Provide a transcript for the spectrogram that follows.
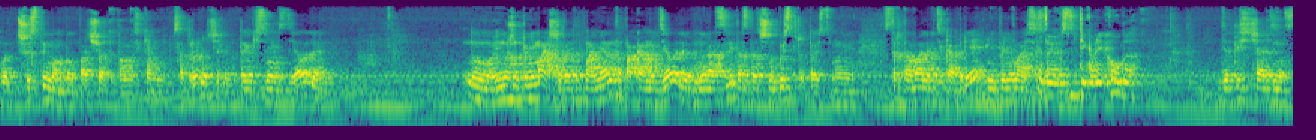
вот шестым он был по счету, по-моему, с кем сотрудничали. В итоге с ним сделали. Ну, и нужно понимать, что в этот момент, пока мы делали, мы росли достаточно быстро. То есть мы стартовали в декабре, не понимая Это в декабре какого года? 2011.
